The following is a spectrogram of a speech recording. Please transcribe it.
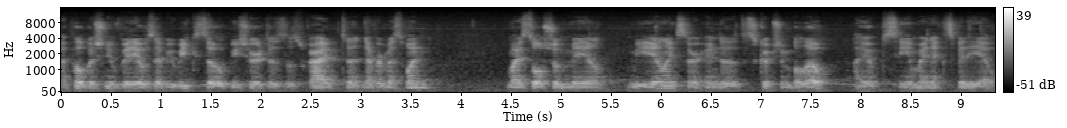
I publish new videos every week, so be sure to subscribe to never miss one. My social media, media links are in the description below. I hope to see you in my next video.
